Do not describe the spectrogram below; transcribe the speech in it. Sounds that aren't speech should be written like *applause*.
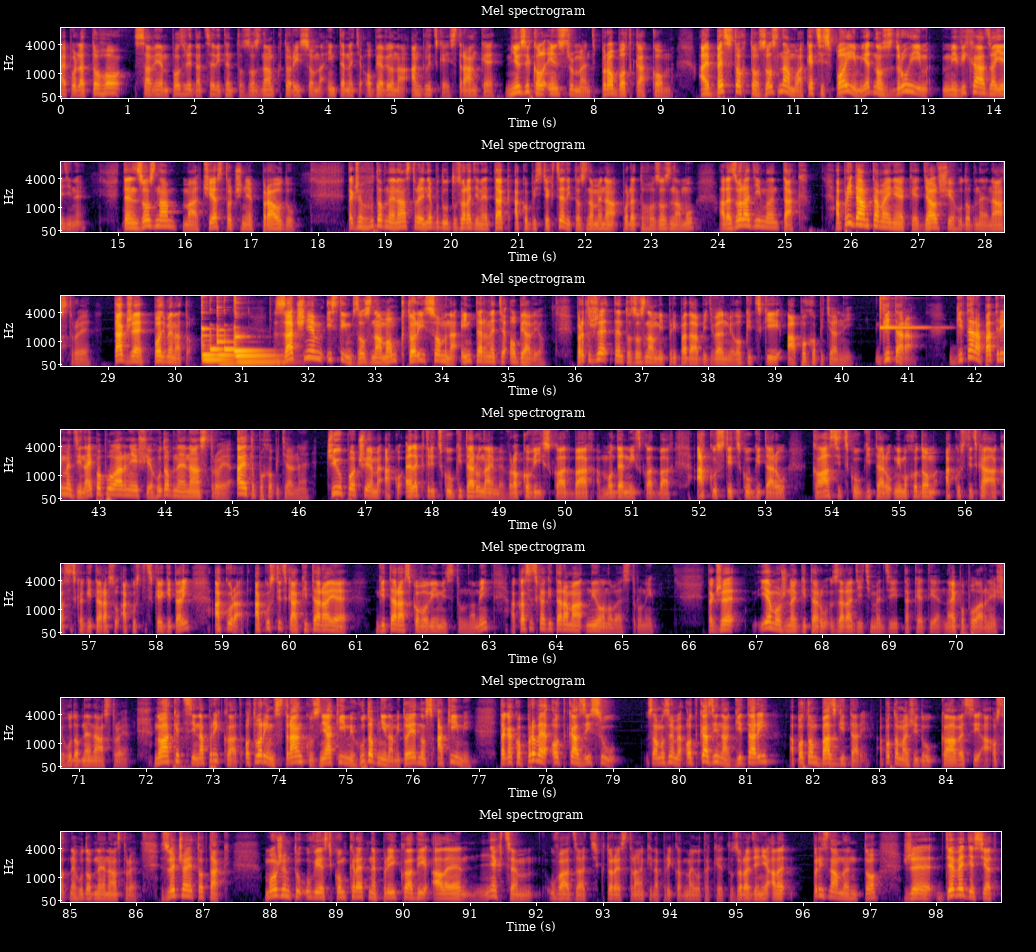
Aj podľa toho sa viem pozrieť na celý tento zoznam, ktorý som na internete objavil na anglickej stránke musicalinstrumentpro.com. Aj bez tohto zoznamu a keď si spojím jedno s druhým, mi vychádza jediné. Ten zoznam má čiastočne pravdu. Takže hudobné nástroje nebudú tu zoradené tak, ako by ste chceli, to znamená podľa toho zoznamu, ale zoradím len tak. A pridám tam aj nejaké ďalšie hudobné nástroje. Takže poďme na to. Začnem istým zoznamom, ktorý som na internete objavil. Pretože tento zoznam mi pripadá byť veľmi logický a pochopiteľný. Gitara. Gitara patrí medzi najpopulárnejšie hudobné nástroje a je to pochopiteľné. Či ju počujeme ako elektrickú gitaru, najmä v rokových skladbách a moderných skladbách, akustickú gitaru, klasickú gitaru. Mimochodom, akustická a klasická gitara sú akustické gitary. Akurát, akustická gitara je gitara s kovovými strunami a klasická gitara má nylonové struny. Takže je možné gitaru zaradiť medzi také tie najpopulárnejšie hudobné nástroje. No a keď si napríklad otvorím stránku s nejakými hudobninami, to je jedno s akými, tak ako prvé odkazy sú samozrejme odkazy na gitary, a potom bas gitary a potom až idú klávesy a ostatné hudobné nástroje. Zväčša je to tak. Môžem tu uviesť konkrétne príklady, ale nechcem uvádzať, ktoré stránky napríklad majú takéto zoradenie, ale priznám len to, že 95%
